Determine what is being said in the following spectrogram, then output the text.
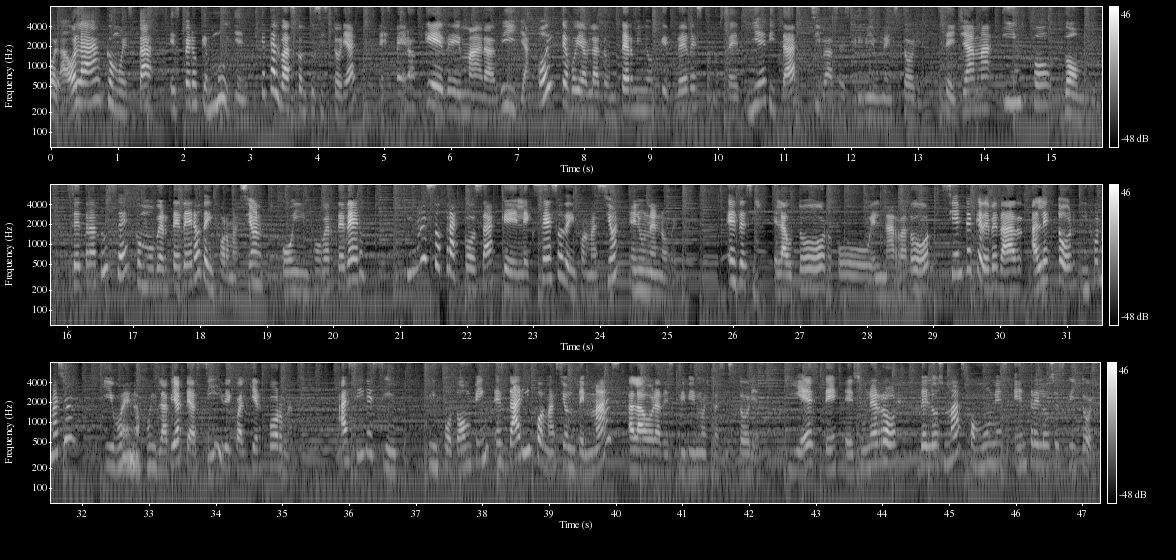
Hola, hola, ¿cómo estás? Espero que muy bien. ¿Qué tal vas con tus historias? Espero que de maravilla. Hoy te voy a hablar de un término que debes conocer y evitar si vas a escribir una historia. Se llama infodumping. Se traduce como vertedero de información o infovertedero. Y no es otra cosa que el exceso de información en una novela. Es decir, el autor o el narrador siente que debe dar al lector información y bueno, pues la vierte así de cualquier forma. Así de simple. Infodumping es dar información de más a la hora de escribir nuestras historias y este es un error de los más comunes entre los escritores.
